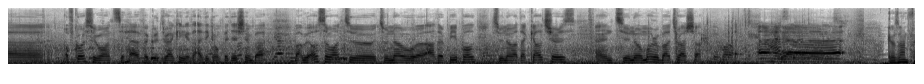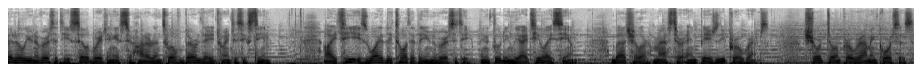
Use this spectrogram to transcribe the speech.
uh, of course we want to have a good ranking at, the competition, but but we also want to to know uh, other people, to know other cultures, and to know more about Russia. Kazan Federal University is celebrating its 212th birthday in 2016. IT is widely taught at the university, including the IT Lyceum, bachelor, master and PhD programs, short-term programming courses,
